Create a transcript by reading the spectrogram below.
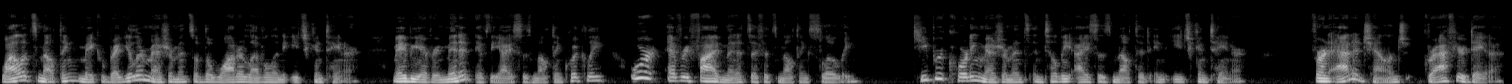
While it's melting, make regular measurements of the water level in each container, maybe every minute if the ice is melting quickly, or every five minutes if it's melting slowly. Keep recording measurements until the ice is melted in each container. For an added challenge, graph your data,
